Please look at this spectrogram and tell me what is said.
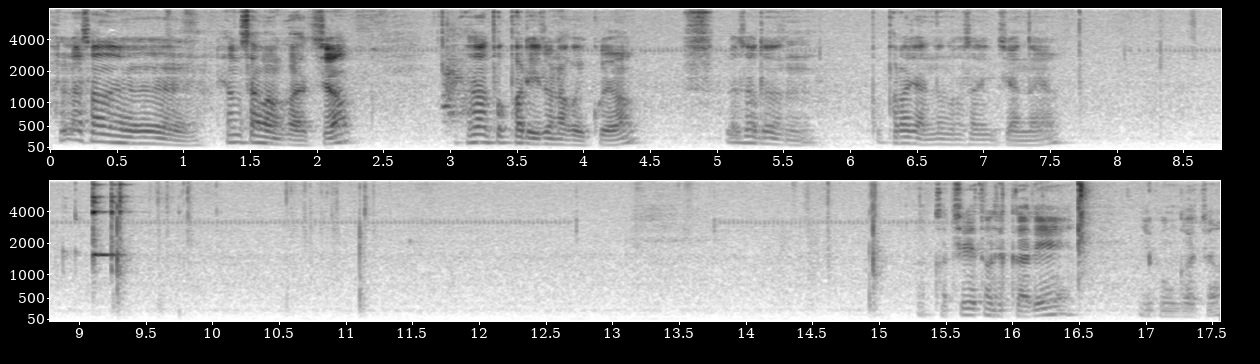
한라산을 형상한 것 같죠? 화산 폭발이 일어나고 있고요. 한라산은 폭발하지 않는 화산이지 않나요? 아까 칠했던 색깔이 이건 거죠?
